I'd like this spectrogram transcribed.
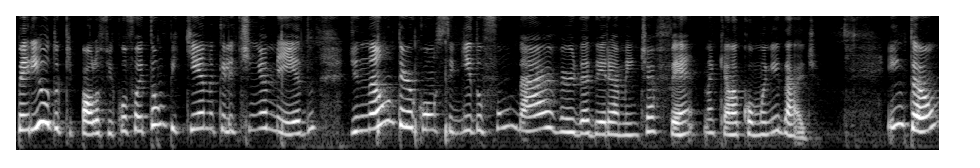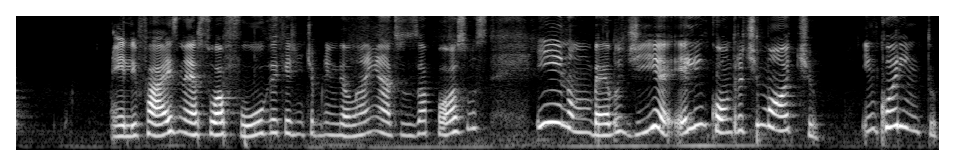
período que Paulo ficou foi tão pequeno que ele tinha medo de não ter conseguido fundar verdadeiramente a fé naquela comunidade. Então, ele faz né, a sua fuga, que a gente aprendeu lá em Atos dos Apóstolos, e num belo dia ele encontra Timóteo em Corinto,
